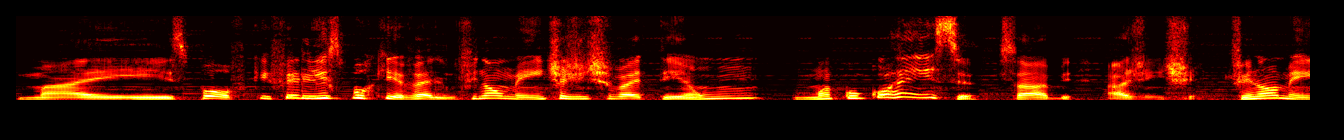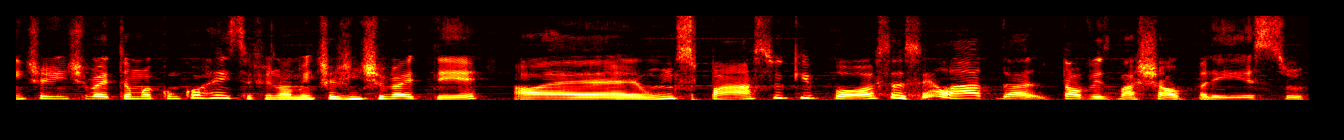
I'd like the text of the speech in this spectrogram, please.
Mas, pô, fiquei feliz porque, velho, finalmente a gente vai ter um, uma concorrência, sabe? A gente, finalmente a gente vai ter uma concorrência. Finalmente a gente vai ter é, um espaço que possa, sei lá, dar- talvez baixar o preço,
